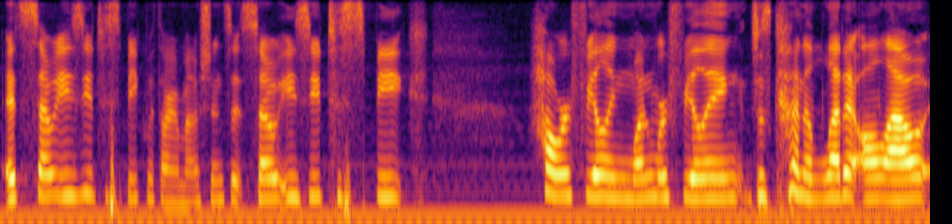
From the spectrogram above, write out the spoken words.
it's so easy to speak with our emotions. It's so easy to speak how we're feeling, when we're feeling, just kind of let it all out.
